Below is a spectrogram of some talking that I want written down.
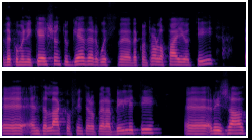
the communication together with the control of IoT and the lack of interoperability result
